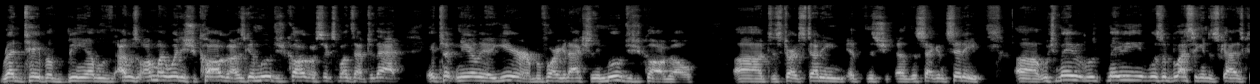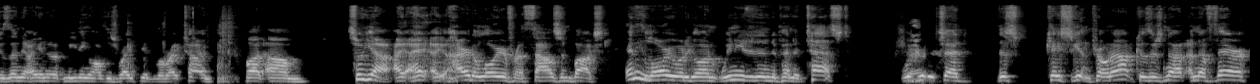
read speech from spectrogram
red tape of being able. To, I was on my way to Chicago. I was going to move to Chicago six months after that. It took nearly a year before I could actually move to Chicago uh, to start studying at the, uh, the second city, uh, which maybe was, maybe was a blessing in disguise because then I ended up meeting all these right people at the right time. But um, so yeah, I, I, hired a lawyer for a thousand bucks. Any lawyer would have gone, "We need an independent test," which would have said this case is getting thrown out because there's not enough there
